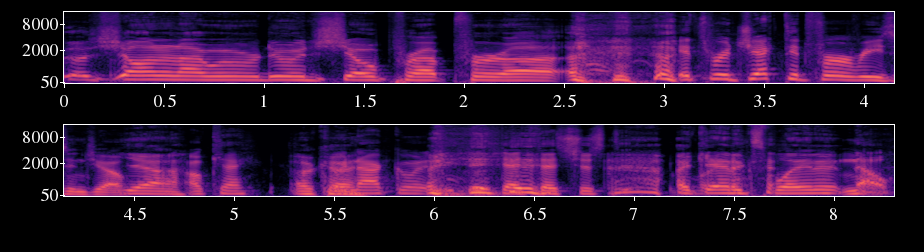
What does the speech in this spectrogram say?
So Sean and I, when we were doing show prep for. uh it's rejected for a reason, Joe. Yeah. Okay. Okay. We're not going. That, that's just. I can't explain it. No.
